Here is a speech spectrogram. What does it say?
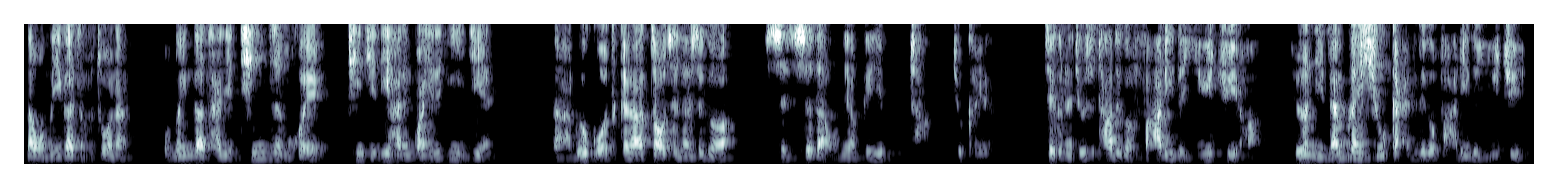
那我们应该怎么做呢？我们应该采取听证会听取利害人关系的意见啊。如果给他造成了这个损失的，我们要给予补偿就可以了。这个呢，就是他这个法理的依据哈。就是说你能不能修改的这个法律的依据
